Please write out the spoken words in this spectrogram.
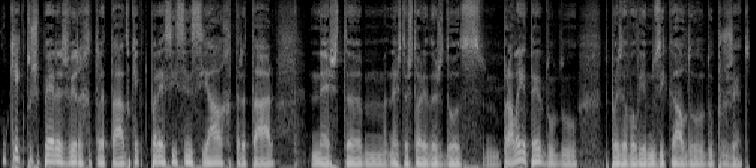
O que é que tu esperas ver retratado? O que é que te parece essencial retratar nesta, nesta história das 12, para além até do, do depois da avalia musical do, do projeto?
